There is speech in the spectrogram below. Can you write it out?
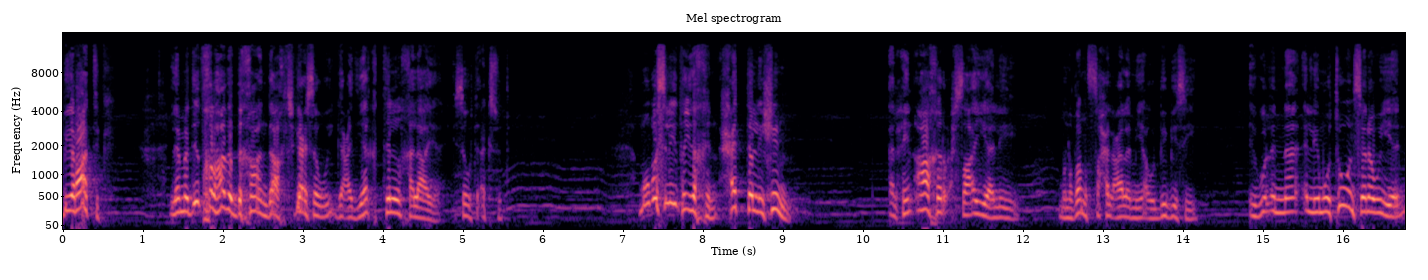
بارادتك لما تدخل هذا الدخان داخل إيش قاعد يسوي؟ قاعد يقتل الخلايا يسوي تأكسد. مو بس اللي يدخن حتى اللي يشم. الحين آخر إحصائية لمنظمه الصحه العالمية أو البي بي سي يقول إن اللي يموتون سنويا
